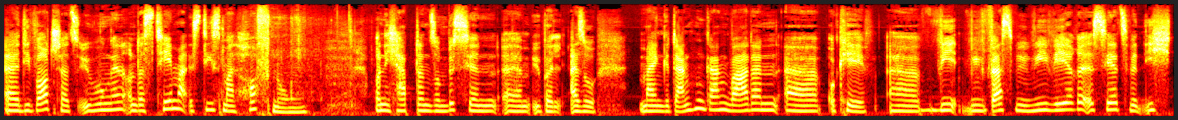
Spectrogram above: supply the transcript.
Äh, die Wortschatzübungen und das Thema ist diesmal Hoffnung. Und ich habe dann so ein bisschen ähm, über, also mein Gedankengang war dann, äh, okay, äh, wie, wie, was, wie, wie wäre es jetzt, wenn ich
